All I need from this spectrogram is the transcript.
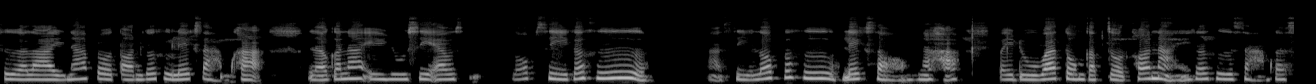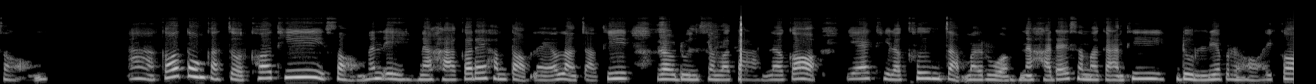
คืออะไร หน้าโปรตอนก็คือเลข 3 ค่ะ แล้วก็หน้า AuCl ลบ4ก็คืออ่า4ลบก็คือเลข2นะคะ ไปดูว่าตรงกับโจทย์ข้อไหนก็คือ 3 กับ2อ่าก็ตรงกับโจทย์ข้อที่ 2 นั่นเองนะคะ ก็ได้คำตอบแล้วหลังจากที่เราดุลสมการแล้วก็แยกทีละครึ่งจับมารวมนะคะ ได้สมการที่ดุลเรียบร้อยก็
